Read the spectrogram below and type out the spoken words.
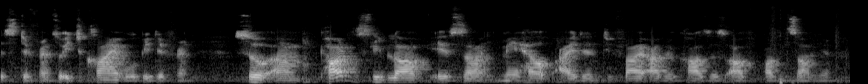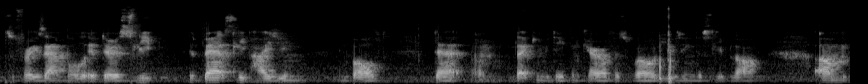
is different. So each client will be different. So um, part of the sleep log is uh, may help identify other causes of, of insomnia. So for example, if there is sleep, if bad sleep hygiene involved, that um, that can be taken care of as well using the sleep log. Um,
